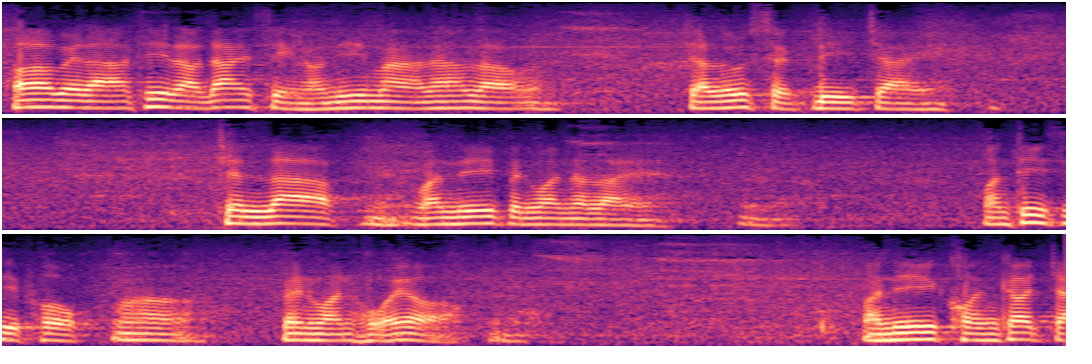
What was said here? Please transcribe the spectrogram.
เพราะเวลาที่เราได้สิ่งเหล่านี้มาแล้วเราจะรู้สึกดีใจ เช่นลาบวันนี้เป็นวันอะไร วันที่สิบหกเป็นวันหวยออก วันนี้คนก็ใจ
